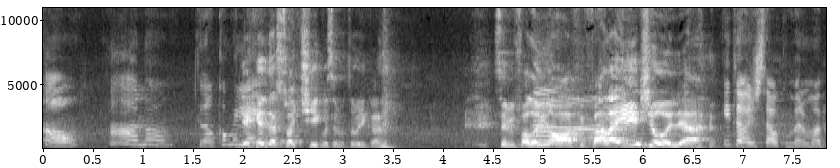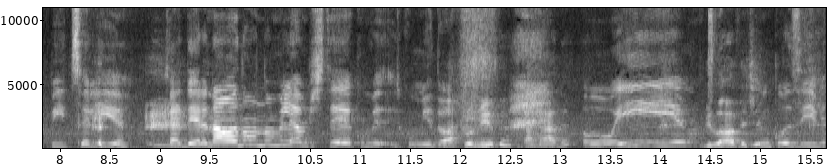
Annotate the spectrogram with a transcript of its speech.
não. Ah, não. Não que eu me E aquele da sua tia que você não tá brincando? Você me falou em off. Fala aí, Júlia. Então, a gente tava comendo uma pizza ali. Cadeira. Não, eu não, não me lembro de ter comi comido, ó. Comida? Amada? Oi. Beloved? Inclusive,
